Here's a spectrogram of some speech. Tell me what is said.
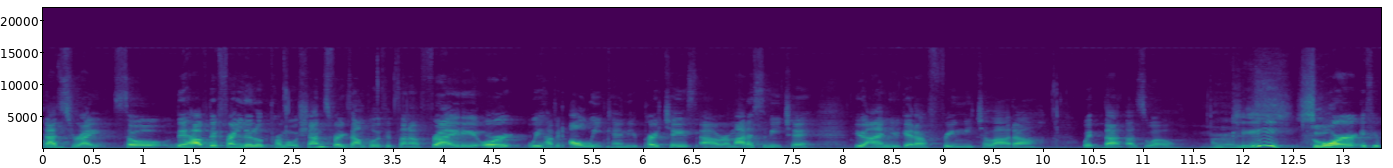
That's right. So they have different little promotions. For example, if it's on a Friday or we have it all weekend, you purchase a Ramada ceviche, you and you get a free michelada with that as well. Nice. Okay. So or if you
